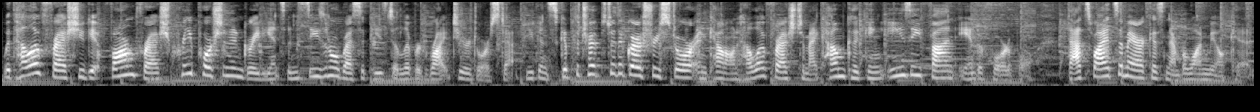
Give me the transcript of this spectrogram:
With HelloFresh, you get farm fresh, pre portioned ingredients and seasonal recipes delivered right to your doorstep. You can skip the trips to the grocery store and count on HelloFresh to make home cooking easy, fun, and affordable. That's why it's America's number one meal kit.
